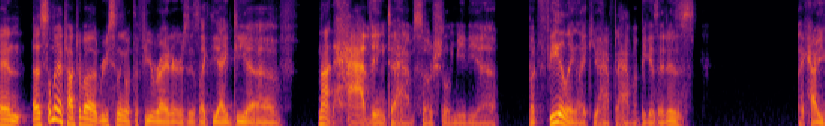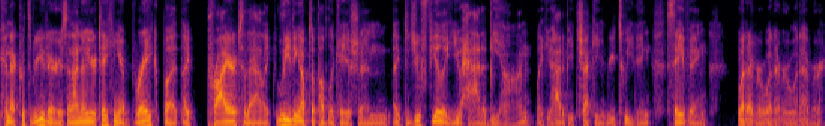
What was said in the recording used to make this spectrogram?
And uh, something I talked about recently with a few writers is like the idea of not having to have social media, but feeling like you have to have it because it is like how you connect with readers and i know you're taking a break but like prior to that like leading up to publication like did you feel like you had to be on like you had to be checking retweeting saving whatever whatever whatever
